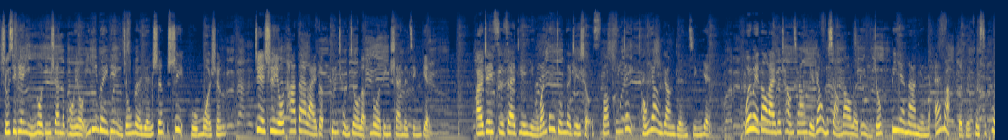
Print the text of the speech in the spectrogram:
熟悉电影《诺丁山》的朋友一定对电影中的原声《She》不陌生，这也是由他带来的，并成就了《诺丁山》的经典。而这次在电影《One Day》中的这首《Sparkling Day》同样让人惊艳，娓娓道来的唱腔也让我们想到了电影中毕业那年的艾玛和德克斯特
